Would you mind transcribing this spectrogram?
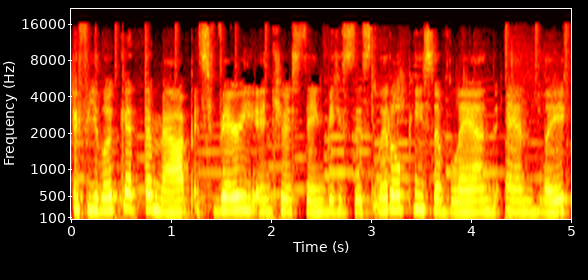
If you look at the map, it's very interesting because this little piece of land and lake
